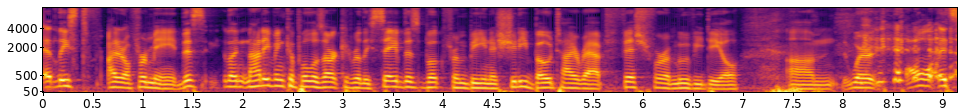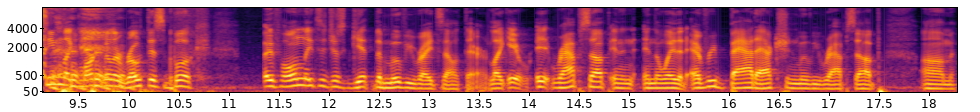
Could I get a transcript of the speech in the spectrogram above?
At least, I don't know, for me. This, like, not even Capullo's art could really save this book from being a shitty bow tie wrapped fish for a movie deal. Um, where all, it seemed like Mark Millar wrote this book if only to just get the movie rights out there. Like it, it wraps up in in the way that every bad action movie wraps up. Um,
